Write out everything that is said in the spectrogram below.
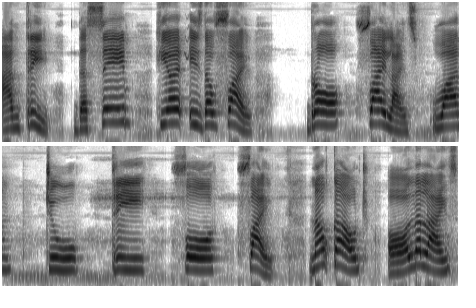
and 3. The same here is the 5. Draw 5 lines. 1, 2, 3, 4, 5. Now count all the lines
